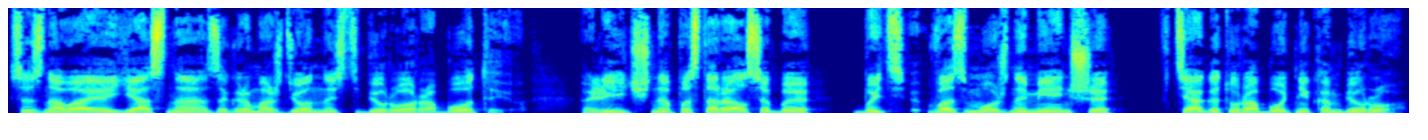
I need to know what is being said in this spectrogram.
Сознавая ясно загроможденность бюро работою, лично постарался бы быть, возможно, меньше в тяготу работникам бюро.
